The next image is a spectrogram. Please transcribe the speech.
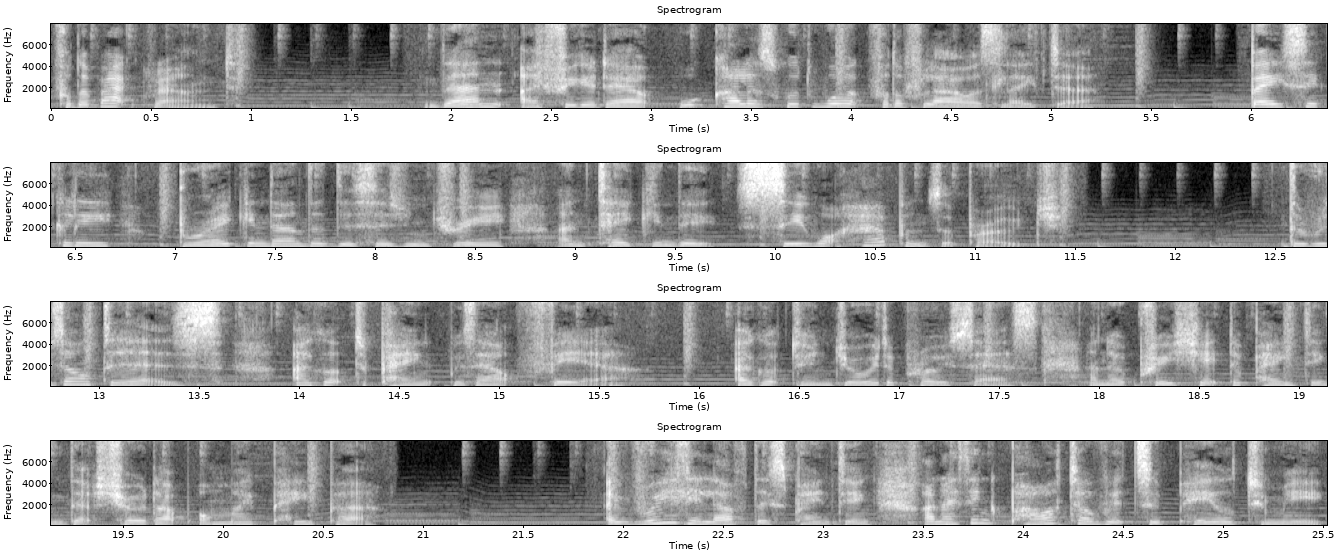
for the background. Then I figured out what colours would work for the flowers later. Basically breaking down the decision tree and taking the see what happens approach. The result is, I got to paint without fear. I got to enjoy the process and appreciate the painting that showed up on my paper. I really love this painting and I think part of its appeal to me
